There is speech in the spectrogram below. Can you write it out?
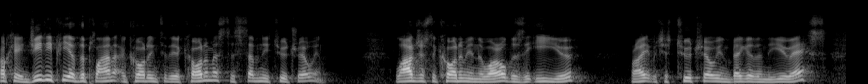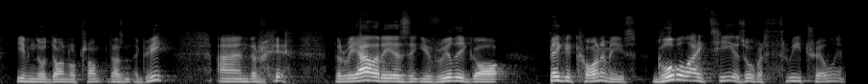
Okay, GDP of the planet, according to The Economist, is 72 trillion. Largest economy in the world is the EU, right, which is 2 trillion bigger than the US, even though Donald Trump doesn't agree. And the, re- the reality is that you've really got big economies. Global IT is over 3 trillion.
